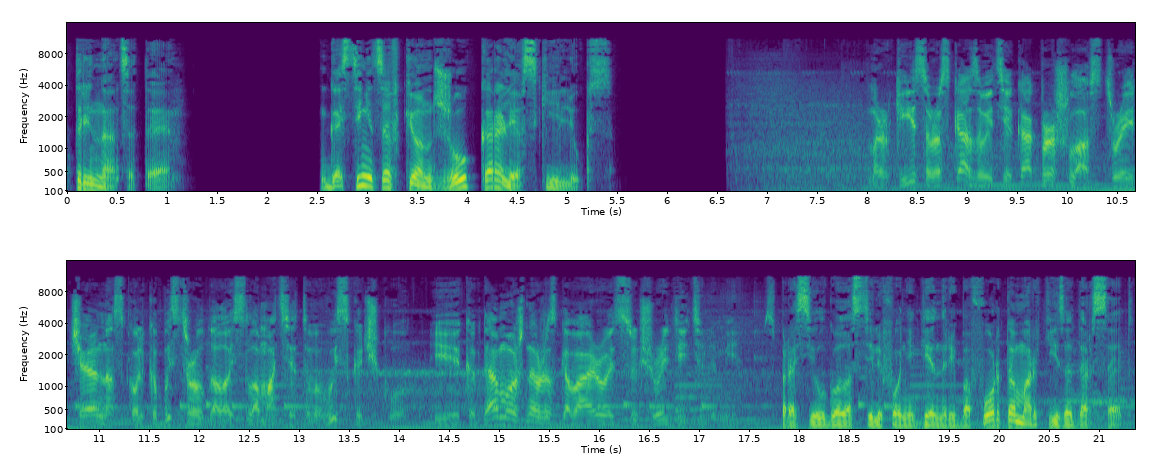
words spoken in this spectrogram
13 Гостиница в Кёнджу «Королевский люкс». Маркиз, рассказывайте, как прошла встреча, насколько быстро удалось сломать этого выскочку, и когда можно разговаривать с учредителями? Спросил голос в телефоне Генри Бафорта маркиза Дарсет.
